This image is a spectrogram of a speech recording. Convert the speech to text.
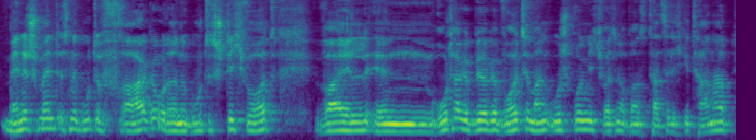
Management ist eine gute Frage oder ein gutes Stichwort, weil im Rothaargebirge wollte man ursprünglich, ich weiß nicht, ob man es tatsächlich getan hat,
